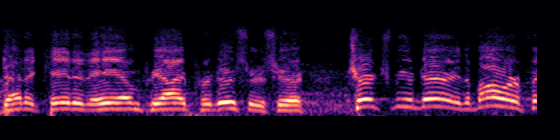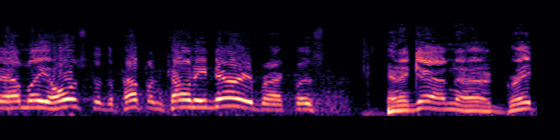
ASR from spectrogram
dedicated AMPI producers here. Churchview Dairy, the Bauer family hosted the Pepin County Dairy Breakfast. And again, a great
